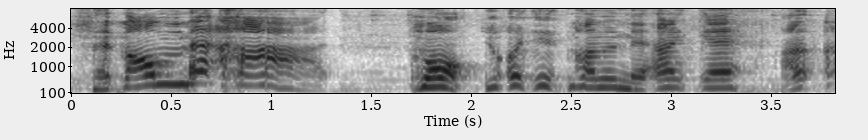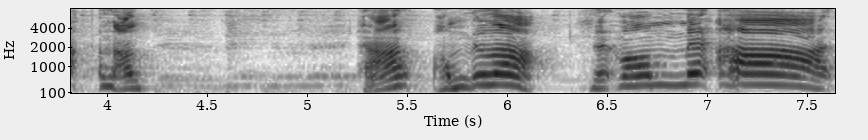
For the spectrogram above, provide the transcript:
새덤매 핫 어, 저기 하면 내 알게 아, 아, 랑 자, 덤벼라 새덤매 핫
